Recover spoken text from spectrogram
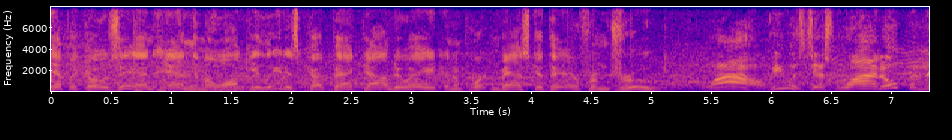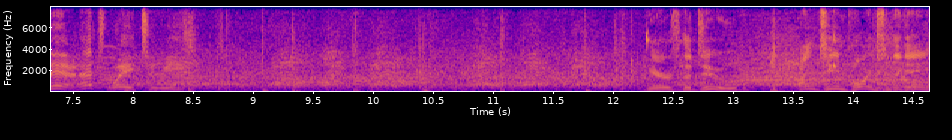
Yep, it goes in, and the Milwaukee lead is cut back down to eight. An important basket there from Drew. Wow, he was just wide open there. That's way too easy. Here's the dude. 19 points in the game.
